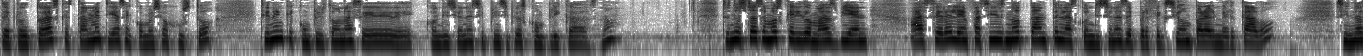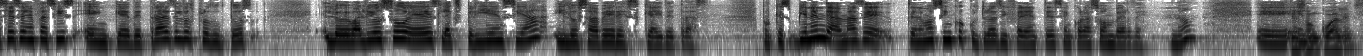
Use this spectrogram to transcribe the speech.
de productoras que están metidas en comercio justo, tienen que cumplir toda una serie de condiciones y principios complicadas, ¿no? Entonces nosotros hemos querido más bien hacer el énfasis no tanto en las condiciones de perfección para el mercado, sino hace ese énfasis en que detrás de los productos lo valioso es la experiencia y los saberes que hay detrás. Porque vienen de, además de, tenemos cinco culturas diferentes en Corazón Verde, ¿no? Eh, ¿Qué son cuáles?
